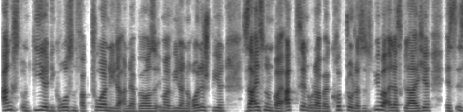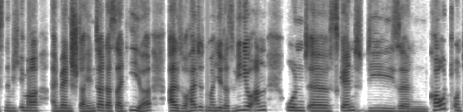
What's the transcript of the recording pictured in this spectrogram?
Angst und Gier, die großen Faktoren, die da an der Börse immer wieder eine Rolle spielen, sei es nun bei Aktien oder bei Krypto, das ist überall das Gleiche. Es ist nämlich immer ein Mensch dahinter, das seid ihr. Also haltet mal hier das Video an und äh, scannt diesen Code und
